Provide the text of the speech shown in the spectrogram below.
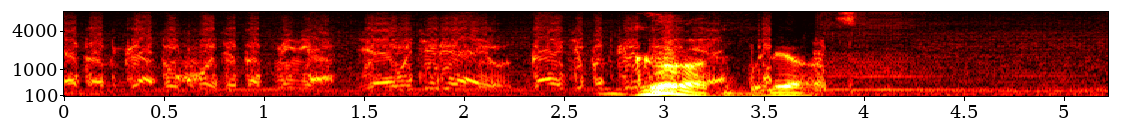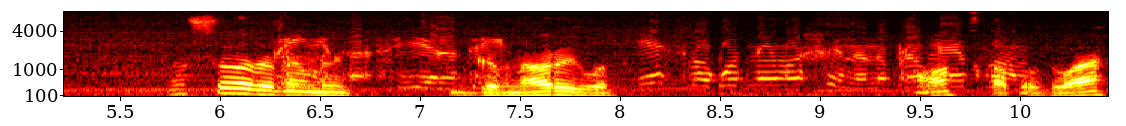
Этот гад уходит от меня. Я его теряю. Дайте подкрепление. Гад, блядь. Ну что ты там, блин, Принято, Сьерра 3. говнорыло. Есть свободные машины, О, статус вам. 2.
